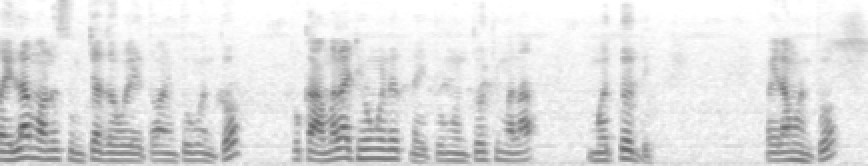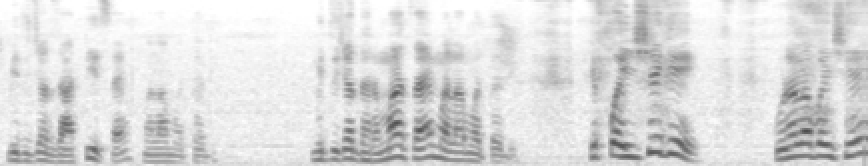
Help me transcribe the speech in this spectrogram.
पहिला माणूस तुमच्या जवळ येतो आणि तो म्हणतो तो कामाला ठेव म्हणत नाही. तो म्हणतो की मला मतं दे. पहिला म्हणतो मी तुझ्या जातीचा आहे. मला मतं दे. मी तुझ्या धर्माचा आहे. मला मतं दे. हे पैसे घे. कुणाला पैसे?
